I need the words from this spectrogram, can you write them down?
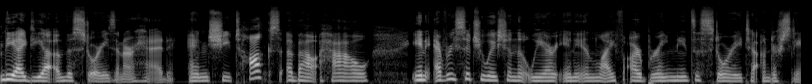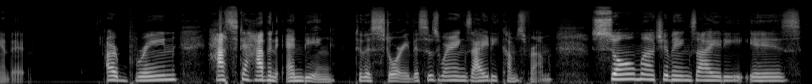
the idea of the stories in our head. And she talks about how, in every situation that we are in in life, our brain needs a story to understand it. Our brain has to have an ending to the story. This is where anxiety comes from. So much of anxiety is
